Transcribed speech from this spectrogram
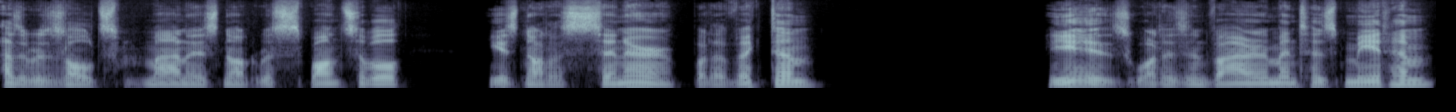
As a result, man is not responsible, he is not a sinner, but a victim. He is what his environment has made him.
